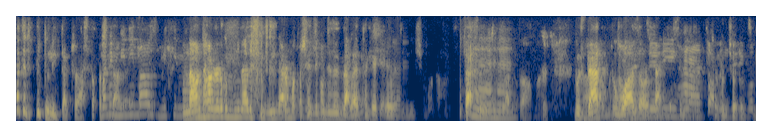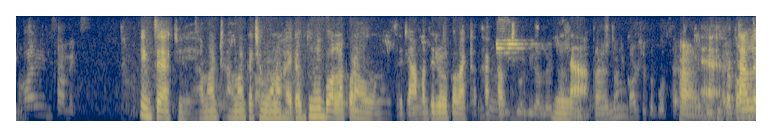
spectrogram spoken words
আচ্ছা পুতুলি তো একটা রাস্তা পাশে দাঁড়ায়। আছে। নানান ধরনের এরকম মিনা মিনার মতো সেজে গুজে যদি দাঁড়ায় থাকে কেউ জিনিস মনে হয়। হ্যাঁ। লাগতো আমার। দ্যাট ওয়াজ আওয়ার ফ্যান্টাসি যখন ছোট ছিল এক্স্যাক্টলি আমার আমার কাছে মনে হয় এটা তুমি বলার পর আমার মনে হচ্ছে যে আমাদের এরকম একটা থাকা উচিত। না হ্যাঁ। হ্যাঁ, তাহলে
